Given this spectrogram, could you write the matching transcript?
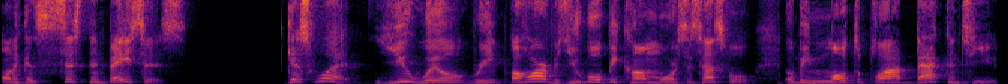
on a consistent basis, guess what? You will reap a harvest. You will become more successful. It'll be multiplied back into you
